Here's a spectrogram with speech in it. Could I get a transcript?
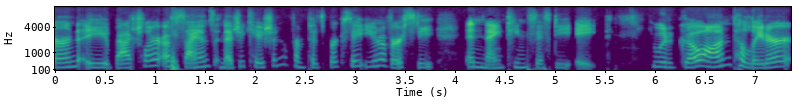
earned a Bachelor of Science in Education from Pittsburg State University in 1958. He would go on to later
